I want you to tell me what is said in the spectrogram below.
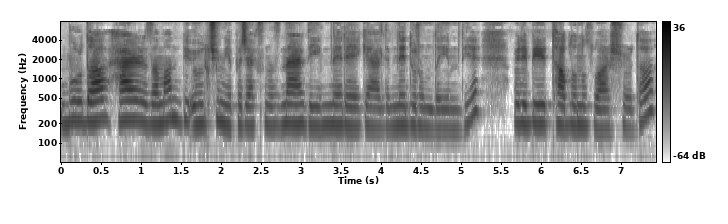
Burada her zaman bir ölçüm yapacaksınız. Neredeyim, nereye geldim, ne durumdayım diye. Öyle bir tablonuz var şurada.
